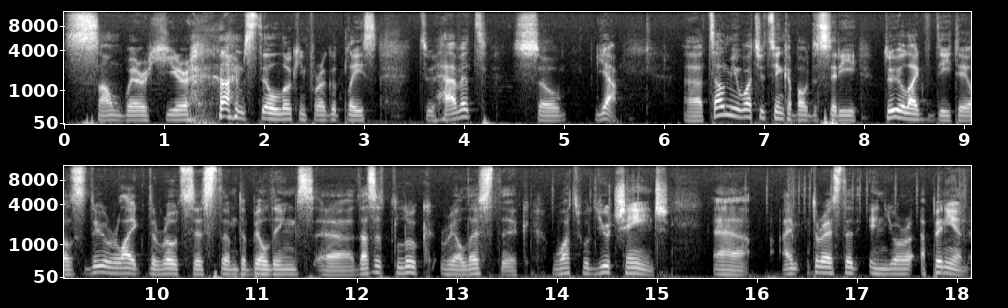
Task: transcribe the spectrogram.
somewhere here. I'm still looking for a good place to have it so yeah uh, tell me what you think about the city. Do you like the details? Do you like the road system, the buildings? Uh, does it look realistic? What would you change? Uh, I'm interested in your opinion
